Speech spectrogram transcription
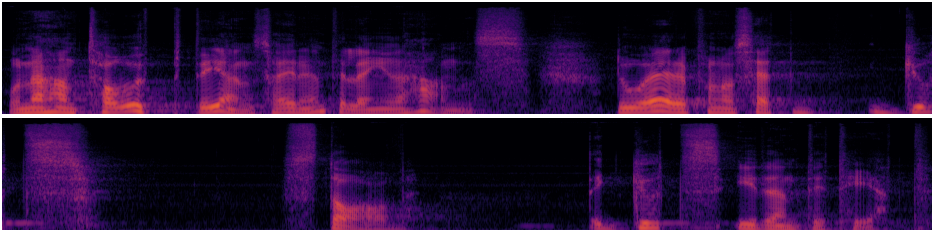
Och när han tar upp det igen så är det inte längre hans. Då är det på något sätt Guds stav. Det är Guds identitet.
